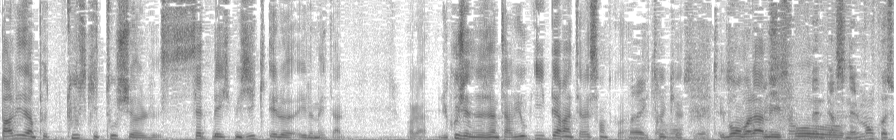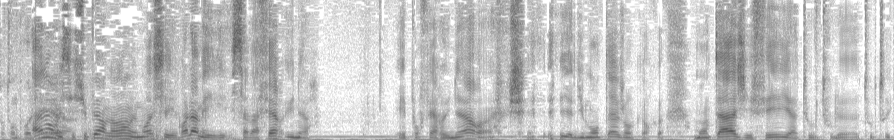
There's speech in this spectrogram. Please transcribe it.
parler un peu de tout ce qui touche euh, le- cette bass music et le et le métal. Voilà. Du coup, j'ai des interviews hyper intéressantes, quoi. Ouais, des trucs. être Et bon, voilà, mais il faut- Même personnellement, quoi, sur ton projet. Ah non, mais euh, c'est super. Non, non, mais moi, c'est voilà, mais ça va faire une heure. Et pour faire une heure, il y a du montage encore. Quoi. Montage, j'ai fait, il y a tout, tout, le, tout le truc.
